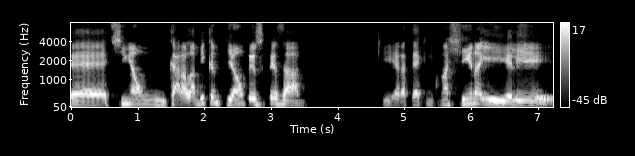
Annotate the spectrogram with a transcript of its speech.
É, tinha um cara lá bicampeão peso pesado que era técnico na China e ele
